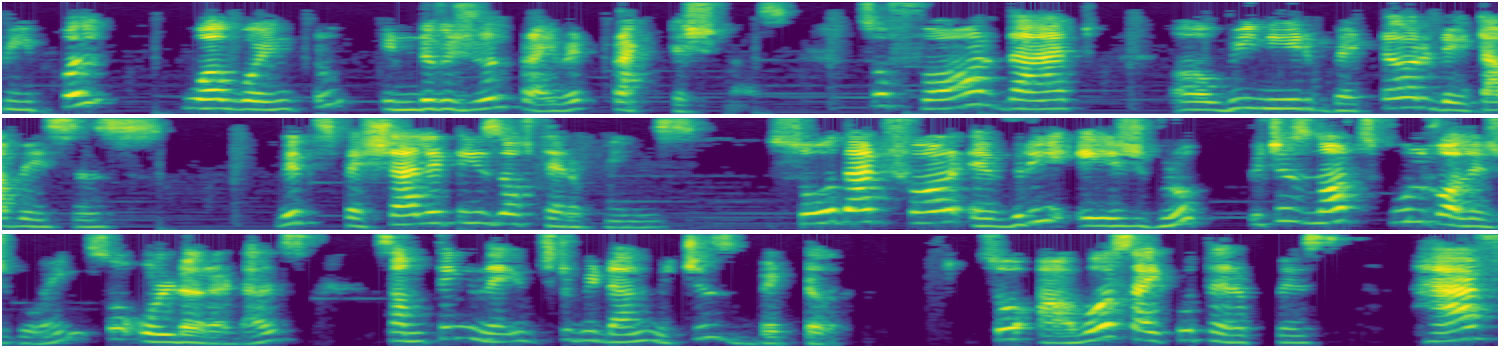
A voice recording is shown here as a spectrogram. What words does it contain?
people who are going to individual private practitioners? So, for that, uh, we need better databases with specialities of therapies so that for every age group, which is not school college going, so older adults, something needs to be done which is better. So, our psychotherapists have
